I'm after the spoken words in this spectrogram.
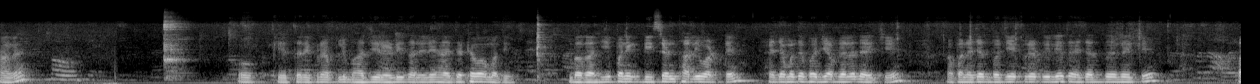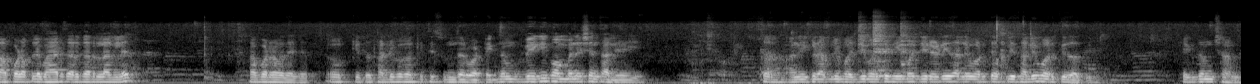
हां काय? हो. ओके तर इकडे आपली भाजी रेडी झालेली आहे. ते ठेवा मध्ये बघा ही पण एक डिसेंट थाली वाटते. ह्याच्यामध्ये भजी आपल्याला द्यायची आहे. आपण ह्याच्यात भजी एक प्लेट दिली आहे तर ह्याच्यात द्यायची पापड आपले बाहेर सरकायला लागलेत. पापड राहू त्याच्यात ओके तर थाली बघा किती सुंदर वाटते. एकदम वेगळी कॉम्बिनेशन थाली आहे ही. तर आणि इकडे आपली भजी बनते. ही भजी रेडी झाली वरती आपली थाली वरती जाते. एकदम छान.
